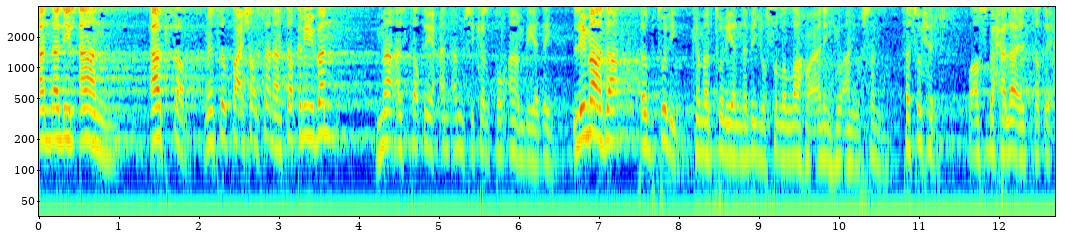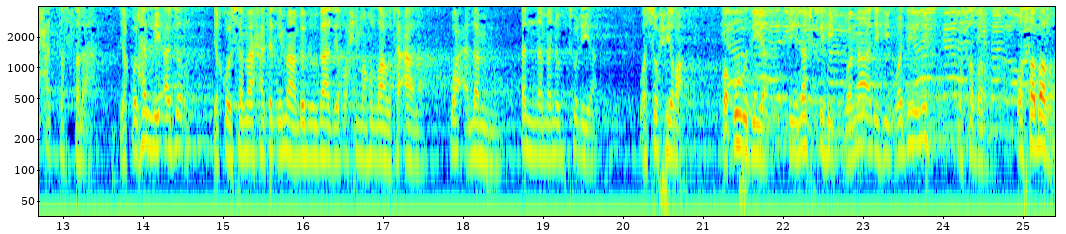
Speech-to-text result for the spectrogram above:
أن لي الآن أكثر من 16 سنة تقريبا ما أستطيع أن أمسك القرآن بيدي. لماذا؟ ابتلي كما ابتلي النبي صلى الله عليه وآله وسلم. فسحر. وأصبح لا يستطيع حتى الصلاة. يقول هل لي أجر؟ يقول سماحة الإمام ابن باز رحمه الله تعالى واعلم أن من ابتلي وسحر وأوذي في نفسه وماله ودينه وصبر وصبر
